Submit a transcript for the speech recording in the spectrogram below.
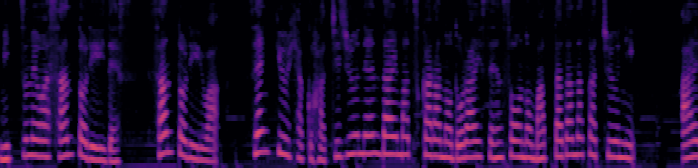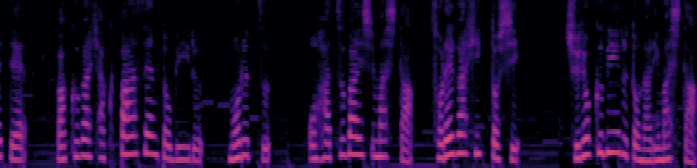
3つ目はサントリーです。サントリーは1980年代末からのドライ戦争の真っ只中中に、あえて麦芽100%ビール、モルツを発売しました。それがヒットし、主力ビールとなりました。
